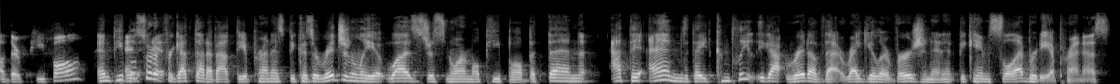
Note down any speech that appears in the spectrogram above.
other people. And people And- sort of and- forget that about The Apprentice because originally it was just normal people, but then at the end they completely got rid of that regular version and it became Celebrity Apprentice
